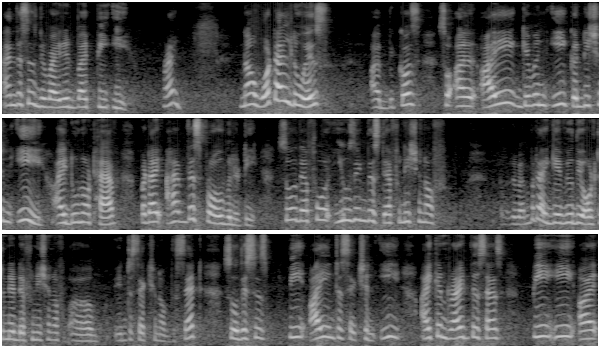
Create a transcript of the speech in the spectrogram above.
and this is divided by P e right. Now, what I will do is because so I, I given E condition E I do not have, but I have this probability. So, therefore, using this definition of remember I gave you the alternate definition of uh, intersection of the set. So, this is P i intersection E, I can write this as P e i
